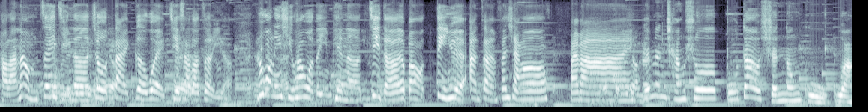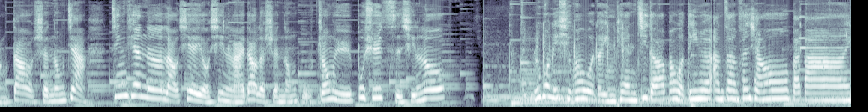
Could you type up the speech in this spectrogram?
好了，那我们这一集呢，就带各位介绍到这里了。如果你喜欢我的影片呢，记得要帮我订阅、按赞、分享哦。拜拜。人们常说不到神农谷，枉到神农架。今天呢，老谢有幸来到了神农谷，终于不虚此行喽。如果你喜欢我的影片，记得要帮我订阅、按赞、分享哦，拜拜。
